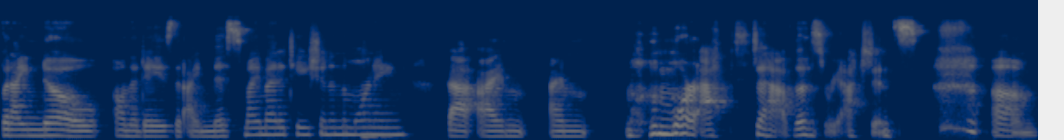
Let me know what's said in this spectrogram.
but I know on the days that I miss my meditation in the mm-hmm. morning that I'm I'm more apt to have those reactions. Um,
